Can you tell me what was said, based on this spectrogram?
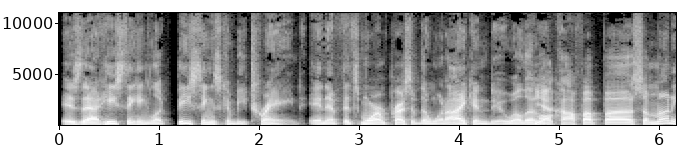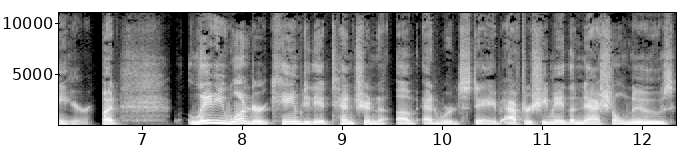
is that he's thinking, look, these things can be trained. And if it's more impressive than what I can do, well, then Yeah. I'll cough up uh, some money here. But Lady Wonder came to the attention of Edward Stabe after she made the national news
